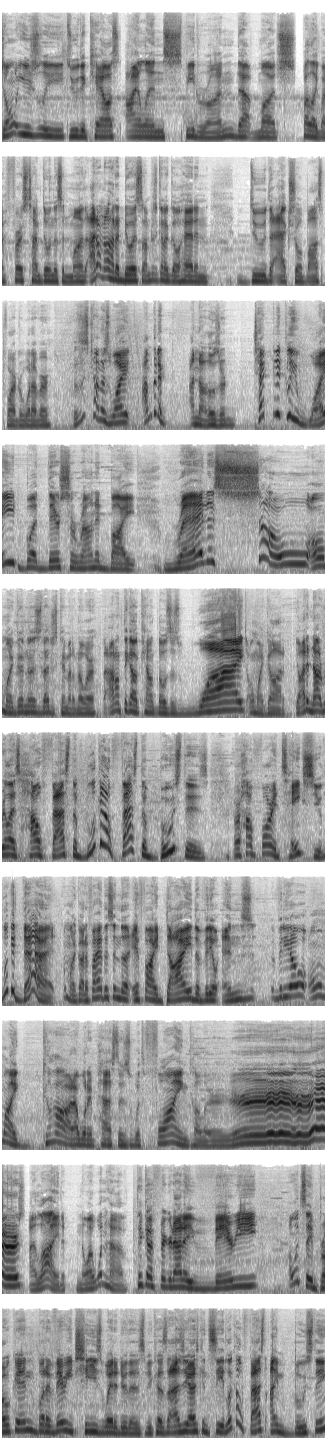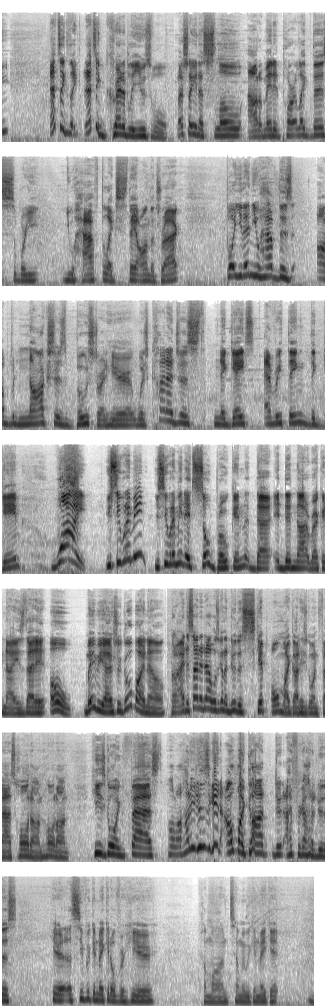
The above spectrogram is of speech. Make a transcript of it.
don't usually do the Chaos Island speed run that much. Probably like my first time doing this in months. I don't know how to do it, so I'm just gonna go ahead and do the actual boss part or whatever. Does this count as white? I'm gonna... Uh, no, those are technically white, but they're surrounded by red, so... Oh my goodness, that just came out of nowhere. But I don't think I'll count those as white. Oh my god. Yo, I did not realize how fast the... Look at how fast the boost is or how far it takes you. Look at that. Oh my god, if I had this in the if I die, the video ends video, oh my god, I would have passed this with flying colors. I lied. No, I wouldn't have. I think I figured out a very, I wouldn't say broken, but a very cheese way to do this because as you guys can see, look how fast I'm boosting. That's like, that's incredibly useful, especially in a slow automated part like this where you you have to like stay on the track. But then you have this obnoxious boost right here, which kind of just negates everything the game. Why? You see what I mean? You see what I mean? It's so broken that it did not recognize that it, oh, maybe I should go by now. I decided I was gonna do the skip. Oh my god, he's going fast. Hold on, hold on. He's going fast. Hold on, how do you do this again? Oh my god, dude, I forgot how to do this. Here, let's see if we can make it over here. Come on, tell me we can make it.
